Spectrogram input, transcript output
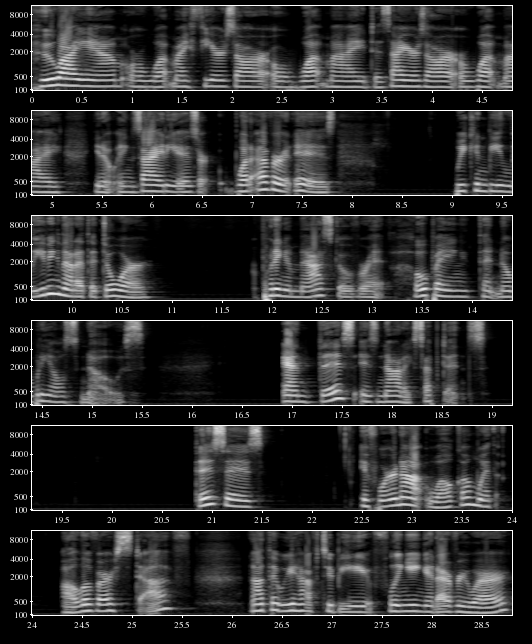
who I am or what my fears are or what my desires are or what my, you know, anxiety is or whatever it is. We can be leaving that at the door or putting a mask over it, hoping that nobody else knows. And this is not acceptance. This is if we're not welcome with all of our stuff, not that we have to be flinging it everywhere,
